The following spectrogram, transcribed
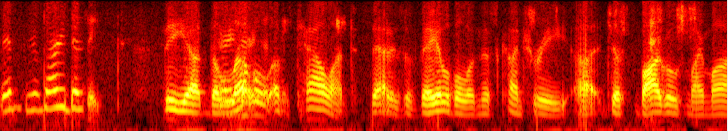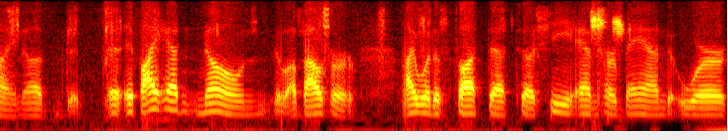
they're, they're very busy. The uh, the Very, very level of talent that is available in this country uh, just boggles my mind. Uh, if I hadn't known about her, I would have thought that uh, she and her band were,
